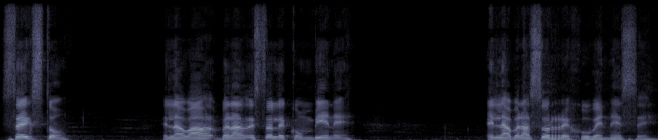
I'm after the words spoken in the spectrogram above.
Sexto, el abrazo, esto le conviene. El abrazo rejuvenece.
